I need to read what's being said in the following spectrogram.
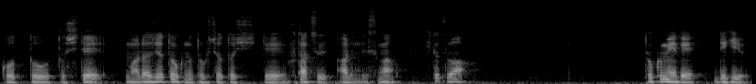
こととして、まあ、ラジオトークの特徴として2つあるんですが1つは匿名でできる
